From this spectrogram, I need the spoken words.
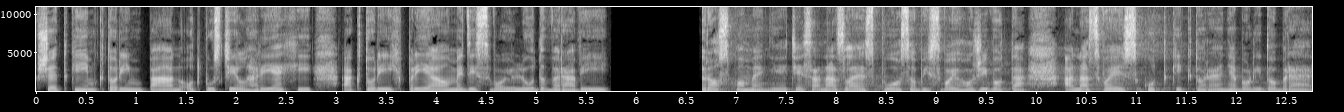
Všetkým, ktorým pán odpustil hriechy a ktorých prijal medzi svoj ľud, vraví Rozpomeniete sa na zlé spôsoby svojho života a na svoje skutky, ktoré neboli dobré.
